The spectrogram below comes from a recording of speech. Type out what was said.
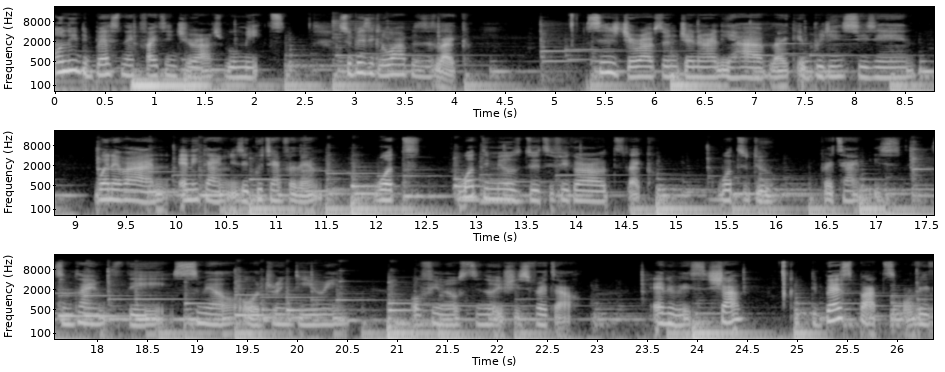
Only the best neck fighting giraffes will mate. So basically, what happens is like, since giraffes don't generally have like a breeding season, whenever and anytime is a good time for them. What what the males do to figure out like what to do per time is sometimes they smell or drink the urine of females to know if she's fertile. Anyways, Sha, the best part of it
